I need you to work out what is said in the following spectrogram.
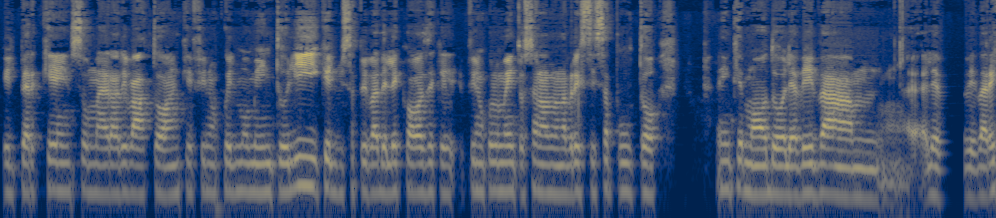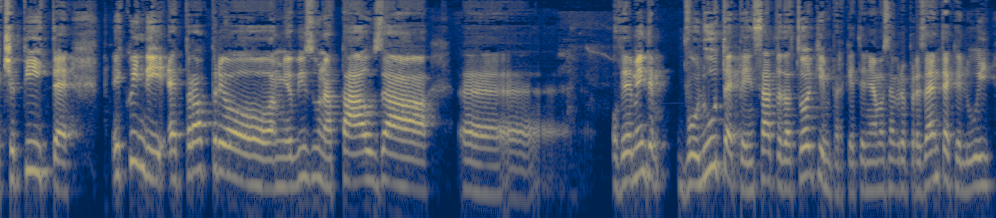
il perché insomma era arrivato anche fino a quel momento lì, che lui sapeva delle cose che fino a quel momento se no non avresti saputo in che modo le aveva, mm, le aveva recepite. E quindi è proprio a mio avviso una pausa eh, ovviamente voluta e pensata da Tolkien perché teniamo sempre presente che lui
